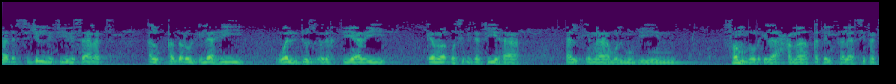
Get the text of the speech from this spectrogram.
هذا السجل في رسالة القدر الإلهي والجزء الاختياري كما أثبت فيها الإمام المبين. فانظر إلى حماقة الفلاسفة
